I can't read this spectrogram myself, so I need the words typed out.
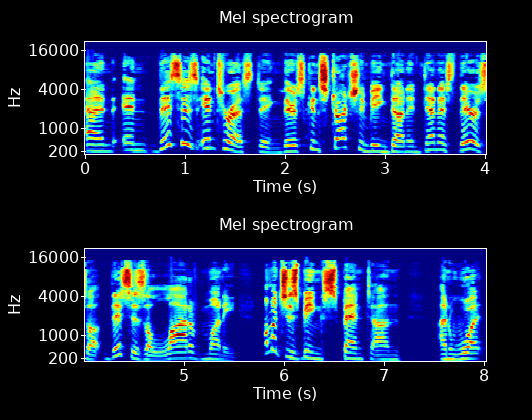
And and this is interesting. There's construction being done, and Dennis, there's a this is a lot of money. How much is being spent on on what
